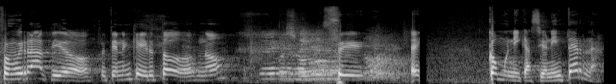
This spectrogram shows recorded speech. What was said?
Fue muy rápido, se tienen que ir todos, ¿no? Sí. Comunicación interna.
